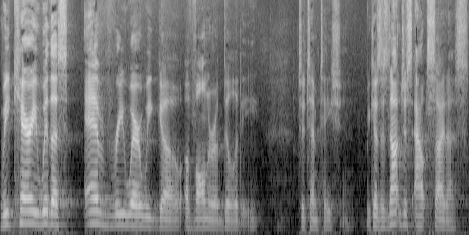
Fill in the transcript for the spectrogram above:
We carry with us everywhere we go a vulnerability to temptation because it's not just outside us,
